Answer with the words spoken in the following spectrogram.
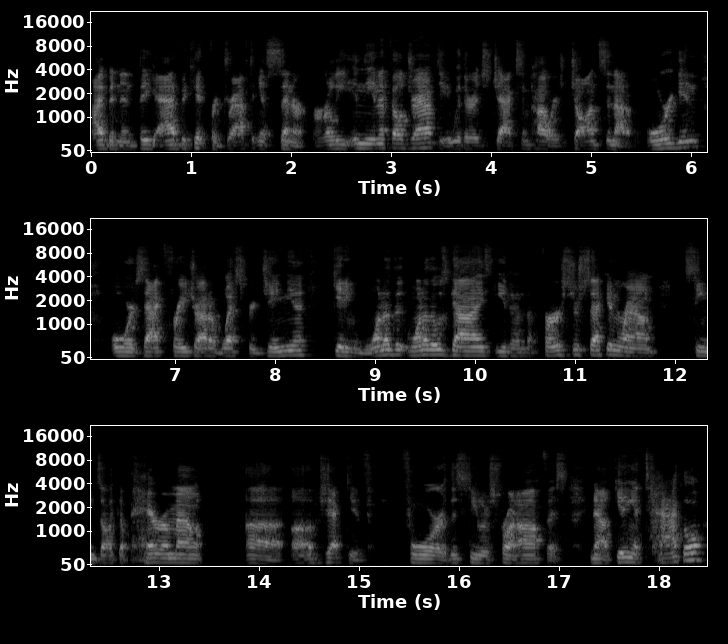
I've been a big advocate for drafting a center early in the NFL draft, whether it's Jackson Powers Johnson out of Oregon or Zach Frazier out of West Virginia. Getting one of the one of those guys either in the first or second round seems like a paramount uh, objective for the Steelers front office. Now, getting a tackle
